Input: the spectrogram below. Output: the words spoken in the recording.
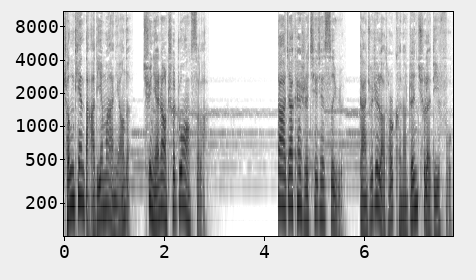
成天打爹骂娘的，去年让车撞死了。大家开始窃窃私语，感觉这老头可能真去了地府。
